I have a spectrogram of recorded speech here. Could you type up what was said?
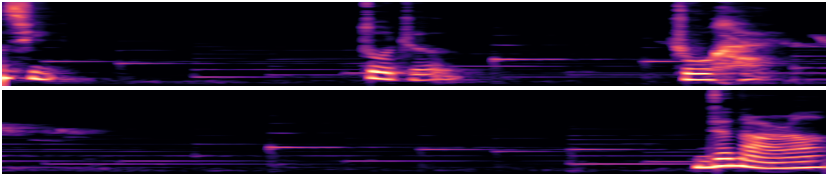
信。作者：朱海。你在哪儿啊？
